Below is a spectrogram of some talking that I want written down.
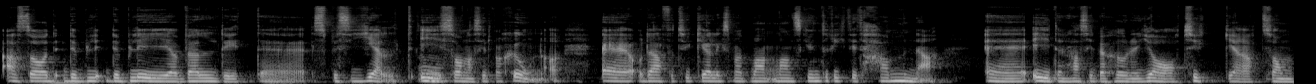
Alltså det, det, bli- det blir väldigt eh, speciellt i sådana situationer. Eh, och därför tycker jag liksom att man, man ska inte riktigt hamna eh, i den här situationen. Jag tycker att som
